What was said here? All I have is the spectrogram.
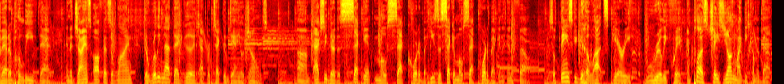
better believe that. And the Giants' offensive line, they're really really not that good at protecting Daniel Jones. Um, actually, they're the second most sacked quarterback. He's the second most sacked quarterback in the NFL. So things could get a lot scary really quick. And plus, Chase Young might be coming back.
